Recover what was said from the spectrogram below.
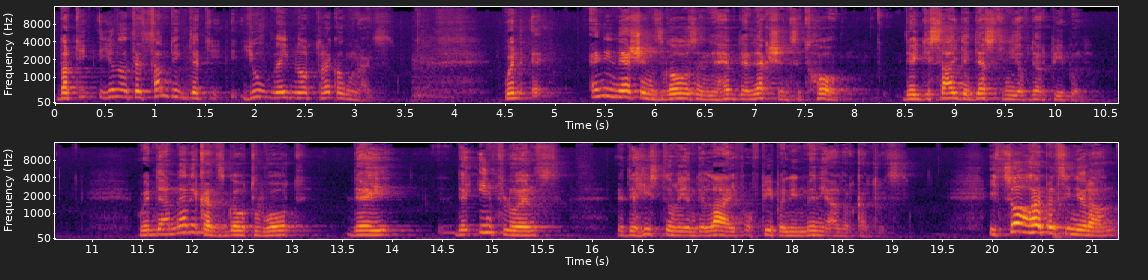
But you know, there's something that you may not recognize. When any nation goes and have the elections at home, they decide the destiny of their people. When the Americans go to vote, they, they influence the history and the life of people in many other countries. It so happens in Iran,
